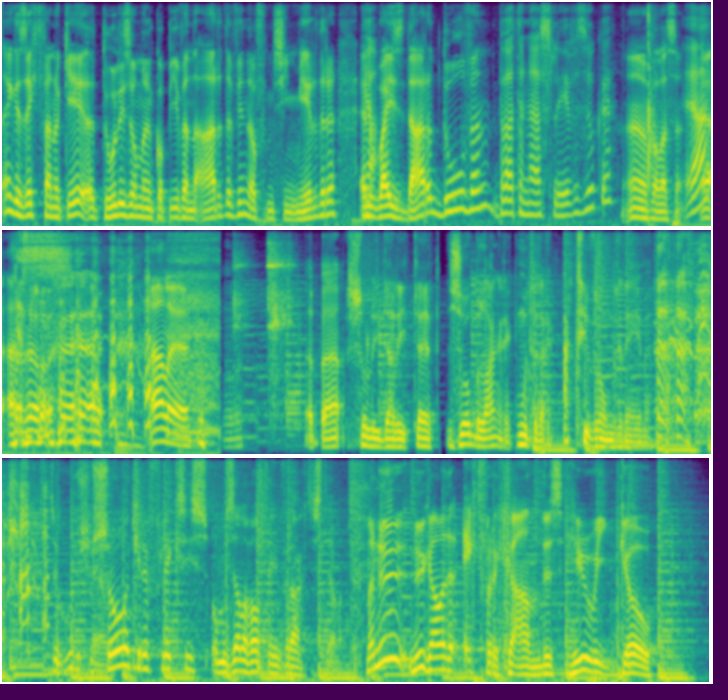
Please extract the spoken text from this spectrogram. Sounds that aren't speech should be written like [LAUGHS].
En je zegt van oké, het doel is om een kopie van de aarde te vinden, of misschien meerdere. En Ja. wat is daar het doel van? Buitenhuis leven zoeken. Ah, voilà. Ja? Arno. [LAUGHS] [LAUGHS] Allee. Hoppa. Solidariteit, zo belangrijk. We moeten daar actie voor ondernemen. [LAUGHS] De goede persoonlijke reflecties om jezelf altijd in vraag te stellen. Maar nu, nu gaan we er echt voor gaan, dus here we go.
